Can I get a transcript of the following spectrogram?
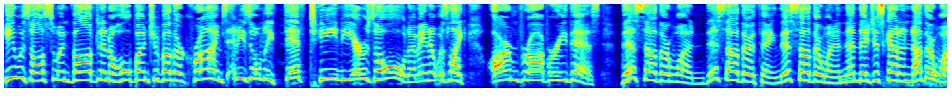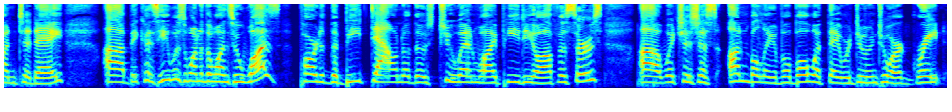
he was also involved in a whole bunch of other crimes and he's only 15 years old. I mean, it was like armed robbery, this, this other one, this other thing, this other one. And then they just got another one today uh, because he was one of the ones who was part of the beatdown of those two NYPD officers, uh, which is just unbelievable what they were doing to our great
